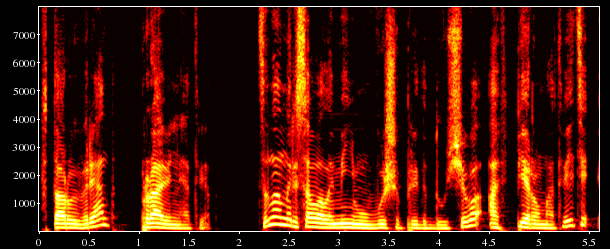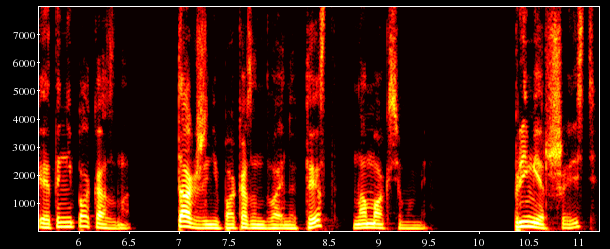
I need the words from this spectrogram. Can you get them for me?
Второй вариант – правильный ответ. Цена нарисовала минимум выше предыдущего, а в первом ответе это не показано. Также не показан двойной тест на максимуме. Пример 6.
